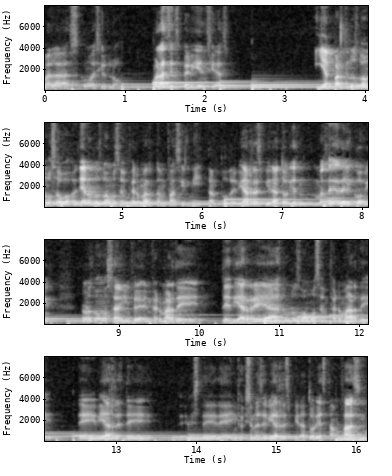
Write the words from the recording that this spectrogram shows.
malas, ¿cómo decirlo? Malas experiencias y aparte nos vamos a, ya no nos vamos a enfermar tan fácil ni tanto de vías respiratorias, más allá del COVID, no nos vamos a enfermar de, de diarrea, no nos vamos a enfermar de, de vías de, este, de infecciones de vías respiratorias tan fácil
